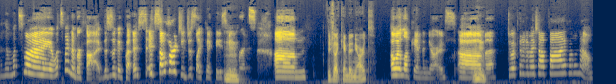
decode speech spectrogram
and then what's my what's my number five? This is a good question. It's it's so hard to just like pick these mm. favorites. Um, did you like Camden Yards? Oh, I love Camden Yards. Um, mm-hmm. Do I put it in my top five? I don't know.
